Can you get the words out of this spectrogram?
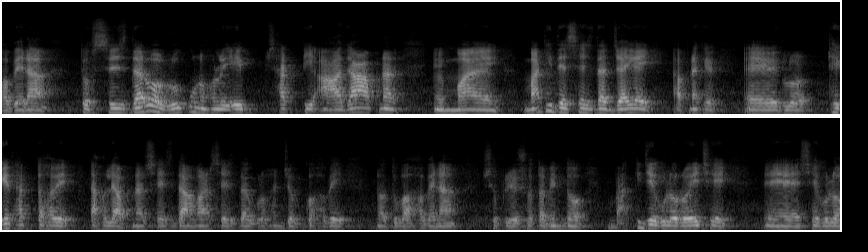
হবে না। তো সেজদারও রুকুন হলো এই ষাটটি আজা আপনার মাটিতে সেজদার জায়গায় আপনাকে এগুলো ঠেকে থাকতে হবে, তাহলে আপনার সেজদা, আমার সেজদা গ্রহণযোগ্য হবে, নতুবা হবে না। সুপ্রিয় শ্রোতাবৃন্দ, বাকি যেগুলো রয়েছে সেগুলো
